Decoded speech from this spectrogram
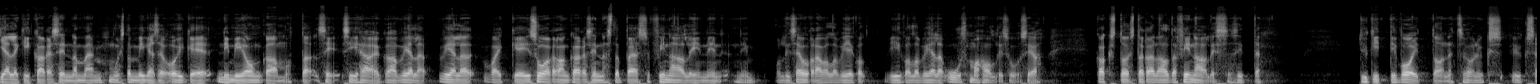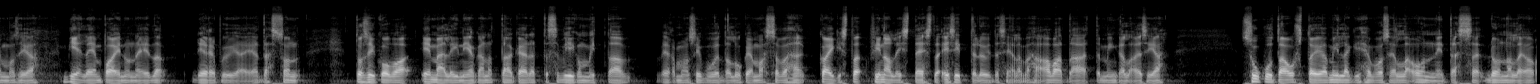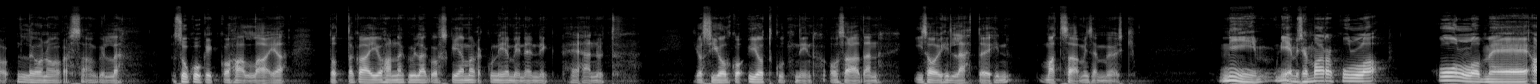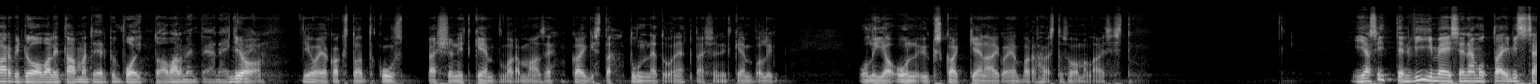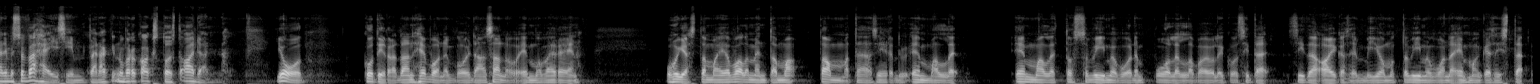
jälkikarsinnan, mä en muista mikä se oikea nimi onkaan, mutta si- siihen aikaan vielä, vielä vaikka ei suoraan karsinnasta päässyt finaaliin, niin, niin oli seuraavalla viikolla, viikolla vielä uusi mahdollisuus ja 12 radalta finaalissa sitten tykitti voittoon, että se on yksi, yksi semmoisia mieleenpainuneita derbyjä ja tässä on tosi kova emälinja, kannattaa käydä tässä viikon mittaan Vermon sivuilta lukemassa vähän kaikista finalisteista esittelyitä, siellä vähän avataan, että minkälaisia sukutaustoja milläkin hevosella on, niin tässä Donna Leonorassa on kyllä sukukin kohdallaan ja totta kai Johanna Kyläkoski ja Markku Nieminen, niin hehän nyt, jos jotkut, niin osaa tämän isoihin lähtöihin matsaamisen myöskin. Niin, Niemisen Markulla kolme Arvi Doovali Tammaderbyn voittoa valmentajana, eikö Joo, joo, ja 2006 Passionate Camp varmaan se kaikista tunnetuin, että Passionate Camp oli, oli ja on yksi kaikkien aikojen parhaista suomalaisista. Ja sitten viimeisenä, mutta ei missään nimessä vähäisimpänä, numero 12 Adanna. Joo, kotiradan hevonen voidaan sanoa, Emma Väreen ohjastama ja valmentama Tamma. Tämä siirtyi Emmalle Emmalle tuossa viime vuoden puolella vai oliko sitä, sitä aikaisemmin jo, mutta viime vuonna Emman käsistä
